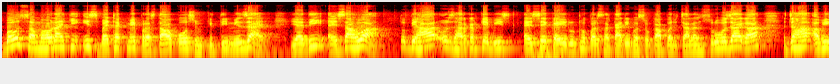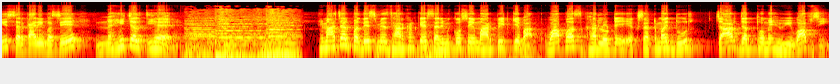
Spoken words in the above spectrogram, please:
बहुत संभावना है की इस बैठक में प्रस्ताव को स्वीकृति मिल जाए। यदि ऐसा हुआ तो बिहार और झारखंड के बीच ऐसे कई रूटों पर सरकारी बसों का परिचालन शुरू हो जाएगा, जहाँ अभी सरकारी बसें नहीं चलती है। हिमाचल प्रदेश में झारखंड के श्रमिकों से मारपीट के बाद वापस घर लौटे इकसठ मजदूर, चार जत्थों में हुई वापसी।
